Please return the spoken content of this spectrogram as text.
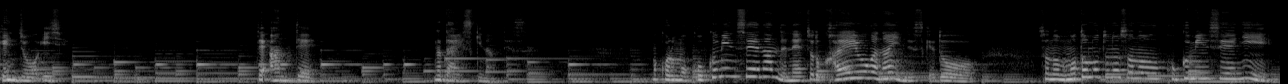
現状維持で安定が大好きなんです、まあ、これもう国民性なんでねちょっと変えようがないんですけどそのもともとのその国民性に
